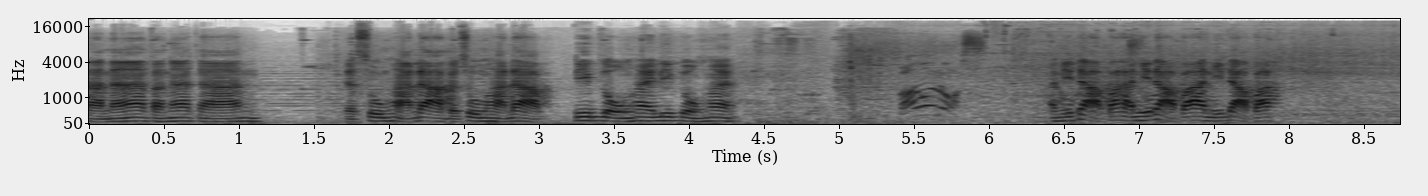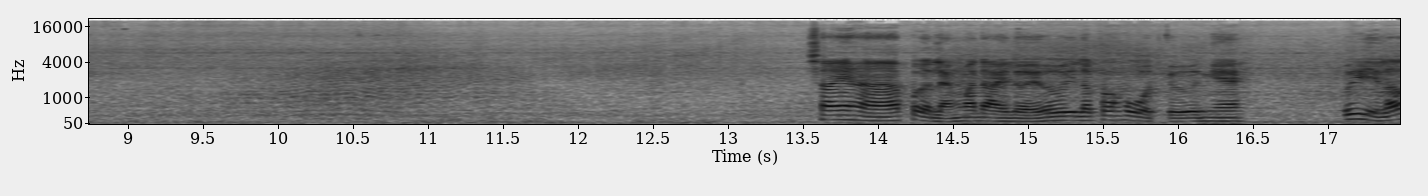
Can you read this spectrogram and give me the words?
ตาหน้าตาหน้าจานเดี๋ยวซูมหาดาบเดี๋ยวซูมหาดาบรีบลงให้รีบลงให้ Vámonos. อันนี้ดาบปะอันนี้ดาบปะอันนี้ดาบปะใช่ฮะเปิดแหลงมาไดเลยเฮ้ยแล้วก็โหดเกินไงเฮ้ยแล้ว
